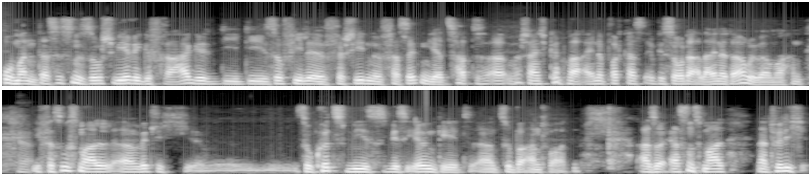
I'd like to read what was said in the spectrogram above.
Oh Mann, das ist eine so schwierige Frage, die, die so viele verschiedene Facetten jetzt hat. Äh, wahrscheinlich könnten wir eine Podcast-Episode alleine darüber machen. Ja. Ich versuche es mal äh, wirklich äh, so kurz, wie es, wie es irgend geht, äh, zu beantworten. Also erstens mal, natürlich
